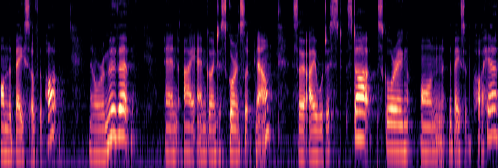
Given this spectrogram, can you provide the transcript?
on the base of the pot. Then I'll remove it, and I am going to score and slip now. So I will just start scoring on the base of the pot here.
